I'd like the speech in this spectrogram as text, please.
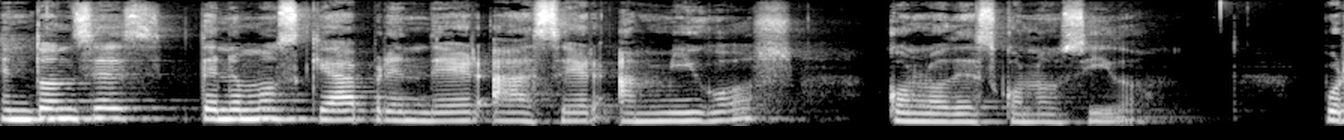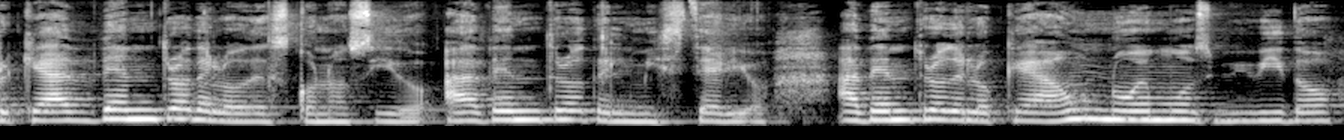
Entonces tenemos que aprender a hacer amigos con lo desconocido. Porque adentro de lo desconocido, adentro del misterio, adentro de lo que aún no hemos vivido,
